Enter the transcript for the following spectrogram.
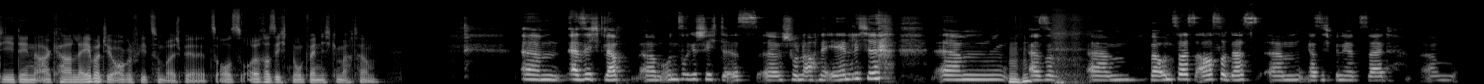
die den AK Labor Geography zum Beispiel jetzt aus eurer Sicht notwendig gemacht haben? Ähm, also ich glaube, ähm, unsere Geschichte ist äh, schon auch eine ähnliche. Ähm, mhm. Also ähm, bei uns war es auch so, dass, ähm, also ich bin jetzt seit ähm,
